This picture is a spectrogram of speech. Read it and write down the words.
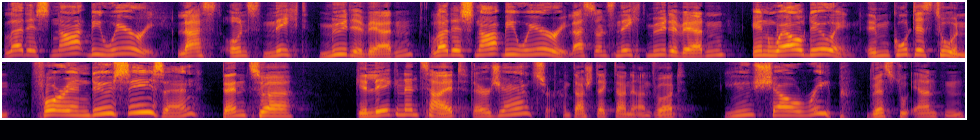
Let us not be weary. Lasst uns nicht müde werden. Let us not be weary Lasst uns nicht müde werden in well doing. im Gutes tun. For in due season, Denn zur gelegenen Zeit, there's your answer. und da steckt deine Antwort, You shall reap. wirst du ernten,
